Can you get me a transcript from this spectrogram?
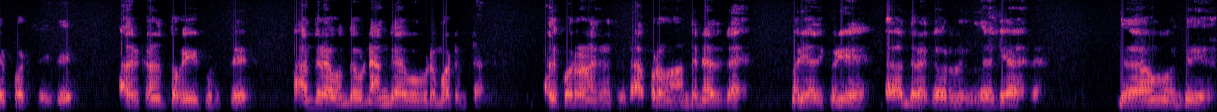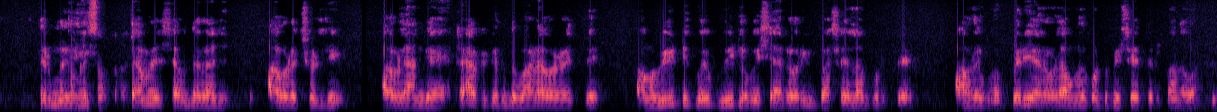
ஏற்பாடு செய்து அதற்கான தொகையை கொடுத்து ஆந்திரா வந்த உடனே அங்கே விட மாட்டேன்ட்டாங்க அது கொரோனா காலத்தில். அப்புறம் அந்த நேரத்தில் மரியாதைக்குரிய ஆந்திரா கவர்னர் இருந்தா இல்லையா? அவங்க வந்து திருமதி தமிழ் சவுந்தரராஜன். அவரை சொல்லி அவளை அங்கே டிராஃபிக் இருந்து வரவழைத்து அவங்க வீட்டுக்கு போய் வீட்டில் போய் சேர்ற வரைக்கும் பஸ் எல்லாம் கொடுத்து அவங்களை பெரிய அளவில் அவங்களை கொண்டு போய் சேர்த்துருப்பாங்க. ஒன்று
